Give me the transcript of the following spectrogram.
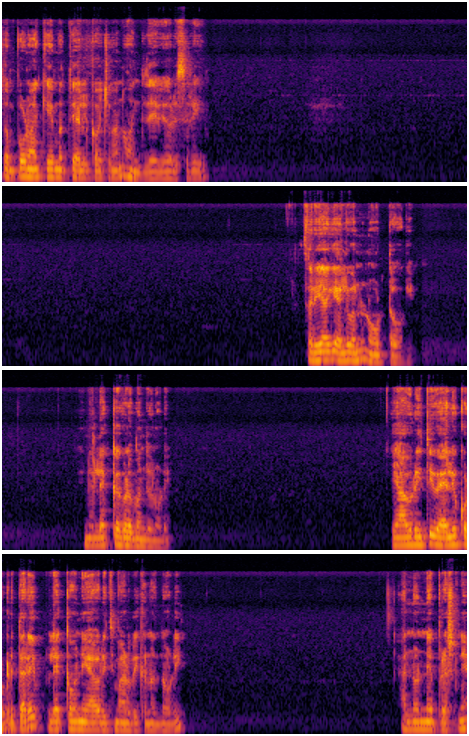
ಸಂಪೂರ್ಣವಾಗಿ ಕೆ ಮತ್ತು ಎಲ್ ಕವಚಗಳನ್ನು ಹೊಂದಿದೆ. ವಿವರಿಸಿರಿ. ಸರಿಯಾಗಿ ಎಲ್ಲವನ್ನು ನೋಡ್ತಾ ಹೋಗಿ. ಇನ್ನು ಲೆಕ್ಕಗಳು ಬಂದವು ನೋಡಿ. ಯಾವ ರೀತಿ ವ್ಯಾಲ್ಯೂ ಕೊಟ್ಟಿರ್ತಾರೆ, ಲೆಕ್ಕವನ್ನು ಯಾವ ರೀತಿ ಮಾಡಬೇಕು ಅನ್ನೋದು ನೋಡಿ. ಹನ್ನೊಂದನೇ ಪ್ರಶ್ನೆ.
